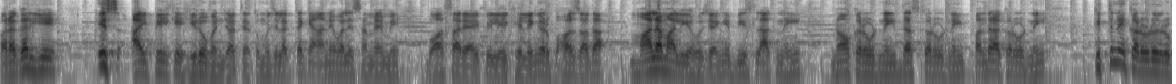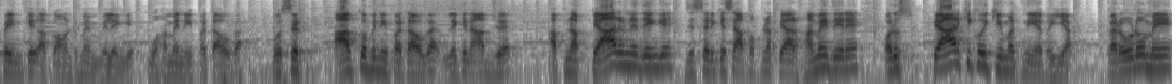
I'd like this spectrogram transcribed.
और अगर ये इस आईपीएल के हीरो बन जाते हैं। तो मुझे लगता है कि आने वाले समय में बहुत सारे आईपीएल ये खेलेंगे और बहुत ज़्यादा माला मालिय हो जाएँगे। 20 लाख नहीं, नौ करोड़ नहीं 10 करोड़ नहीं 15 करोड़ नहीं, कितने करोड़ों रुपए इनके अकाउंट में मिलेंगे, वो हमें नहीं पता होगा। वो सिर्फ़ आपको भी नहीं पता होगा, लेकिन आप जो है अपना प्यार उन्हें देंगे, जिस तरीके से आप अपना प्यार हमें दे रहे हैं, और उस प्यार की कोई कीमत नहीं है भैया। करोड़ों में,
